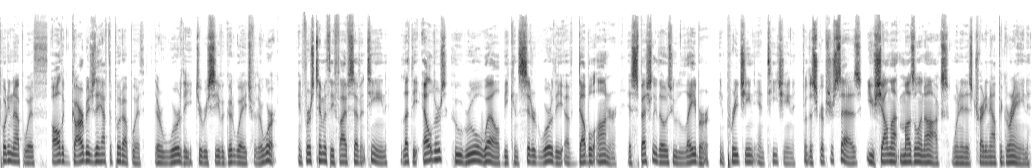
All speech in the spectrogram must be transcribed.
putting up with all the garbage they have to put up with, they're worthy to receive a good wage for their work. In 1 Timothy 5:17, let the elders who rule well be considered worthy of double honor, especially those who labor in preaching and teaching. For the scripture says, You shall not muzzle an ox when it is treading out the grain,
